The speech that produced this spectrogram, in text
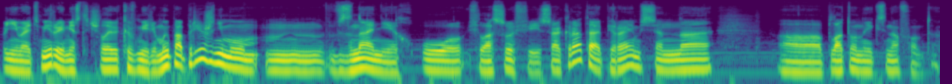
понимать мира и место человека в мире. Мы по-прежнему в знаниях о философии Сократа опираемся на а, Платона и Ксенофонта,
